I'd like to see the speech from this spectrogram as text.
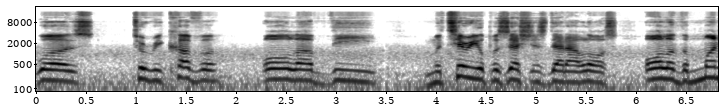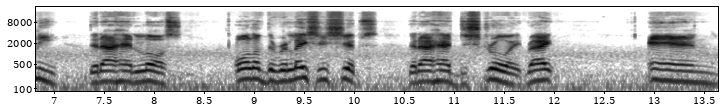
was to recover all of the material possessions that I lost, all of the money that I had lost, all of the relationships that I had destroyed, right? And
